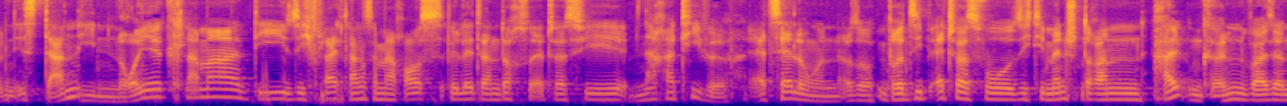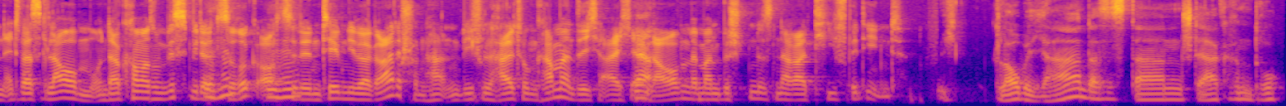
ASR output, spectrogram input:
Und ist dann die neue Klammer, die sich vielleicht langsam herausbildet, dann doch so etwas wie Narrative, Erzählungen. Also im Prinzip etwas, wo sich die Menschen daran halten können, weil sie an etwas glauben. Und da kommen wir so ein bisschen wieder mhm, zurück auch mhm. zu den Themen, die wir gerade schon hatten. Wie viel Haltung kann man sich eigentlich ja. erlauben, wenn man ein bestimmtes Narrativ bedient? Ich glaube ja, dass es da einen stärkeren Druck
